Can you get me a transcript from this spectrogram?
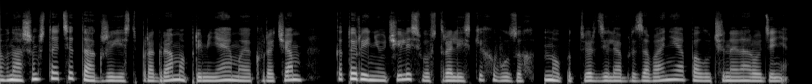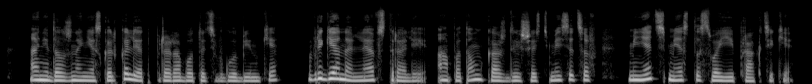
В нашем штате также есть программа, применяемая к врачам, которые не учились в австралийских вузах, но подтвердили образование, полученное на родине. Они должны несколько лет проработать в глубинке, в региональной Австралии, а потом каждые шесть месяцев менять место своей практики.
